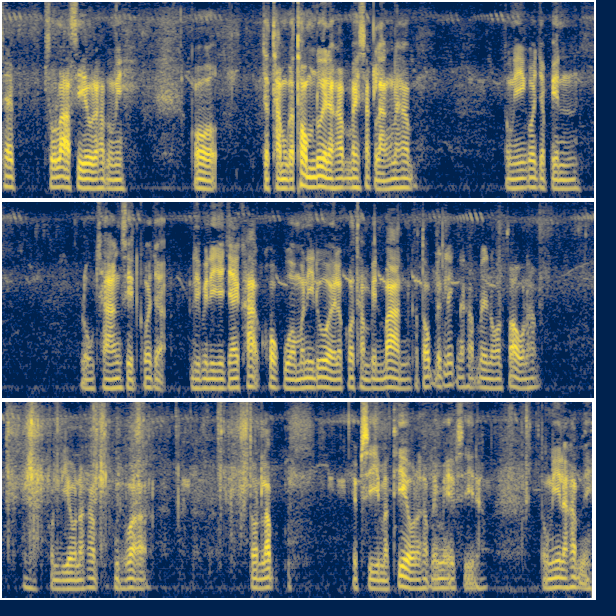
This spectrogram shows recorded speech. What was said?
ใช้โซลาร์เซลล์นะครับตรงนี้ ก็จะทำกระท่อมด้วยนะครับไว้สักหลังนะครับ ตรงนี้ก็จะเป็นโรงช้างเสร็จก็จะดีไม่ดีจะย้ายค่าโคกวัวมานี่ด้วย แล้วก็ทำเป็นบ้านกระต๊อบเล็ก ๆ นะครับได้นอนเฝ้านะครับ คนเดียวนะครับ หรือว่าต้อนรับ FC มาเที่ยวนะครับไม่ไม่ FC นะครับ ตรงนี้แหละครับนี่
